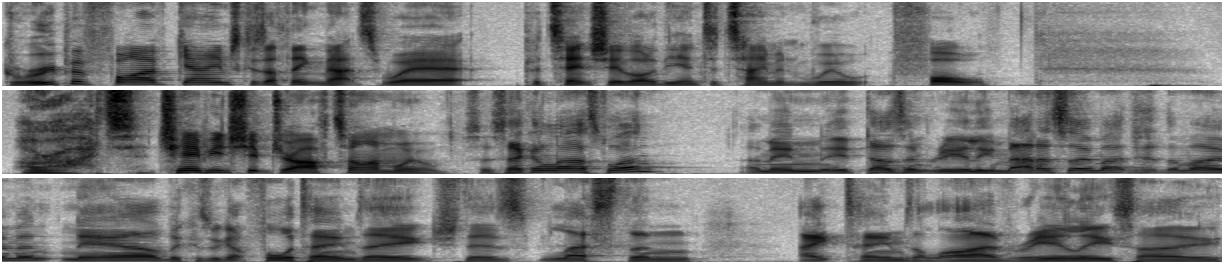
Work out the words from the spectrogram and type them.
group of five games because I think that's where potentially a lot of the entertainment will fall. All right, championship draft time, Will. So second last one. I mean, it doesn't really matter so much at the moment now because we've got four teams each. There's less than eight teams alive, really. So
